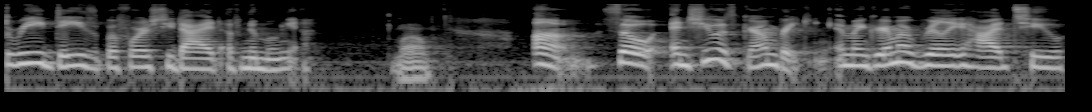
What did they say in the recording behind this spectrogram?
three days before she died of pneumonia. Wow. Um, so, and she was groundbreaking, and my grandma really had to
